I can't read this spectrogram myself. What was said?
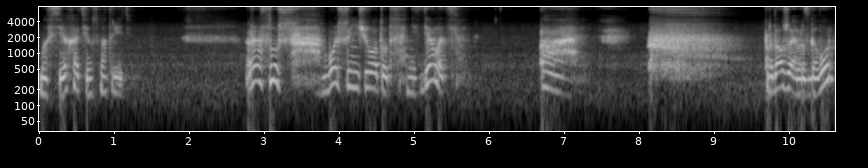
Мы все хотим смотреть. Раз уж больше ничего тут не сделать... А... Продолжаем разговор.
